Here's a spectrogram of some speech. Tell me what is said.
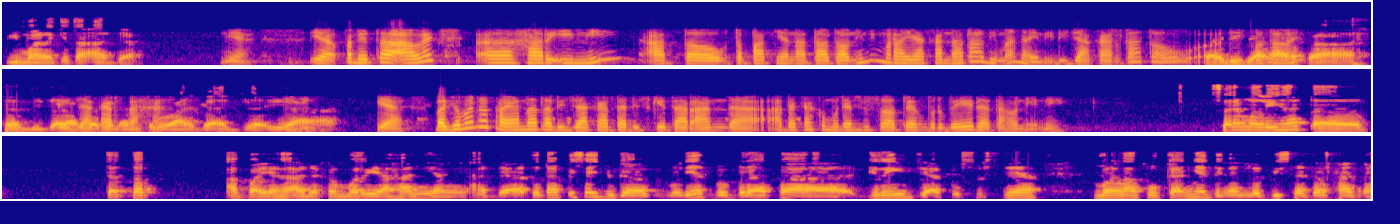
di mana kita ada. Ya. Ya, Pendeta Alex, uh, hari ini atau tepatnya Natal tahun ini merayakan Natal di mana ini? Di Jakarta atau Saya di, di Jakarta? di Jakarta, di Jakarta dengan keluarga aja, iya. Ya, bagaimana perayaan Natal di Jakarta di sekitar Anda? Adakah kemudian sesuatu yang berbeda tahun ini? Saya melihat uh, tetap apa ya ada kemeriahan yang ada tetapi saya juga melihat beberapa gereja khususnya melakukannya dengan lebih sederhana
